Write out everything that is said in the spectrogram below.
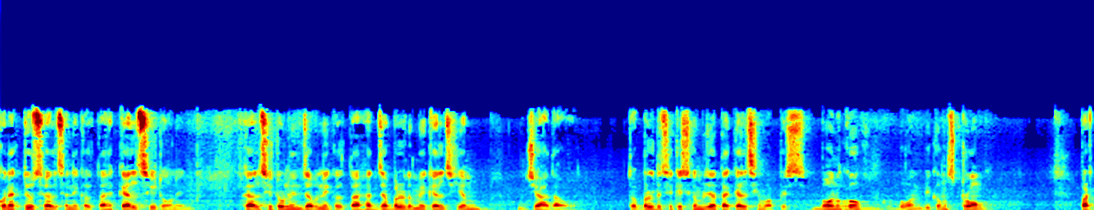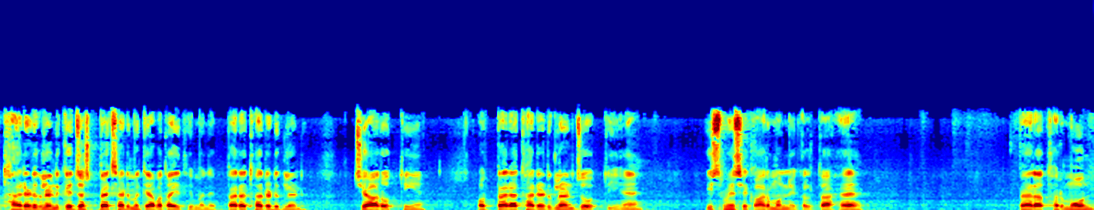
connective cell से निकलता है कैल्सीटोनिन कैल्सीटोनिन जब निकलता है, जब ब्लड में कैल्शियम ज़्यादा हो तो ब्लड से किसको मिल जाता है? कैल्शियम वापस. बोन को? बोन बिकम स्ट्रोंग पर थायराइड ग्लैंड के जस्ट बैक साइड में क्या बताई थी मैंने? पैराथायराइड ग्लैंड चार होती हैं और पैराथायराइड ग्लैंड जो होती हैं, इसमें से हार्मोन निकलता है पैराथर्मोन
